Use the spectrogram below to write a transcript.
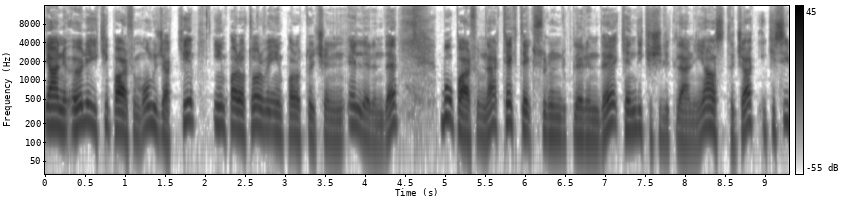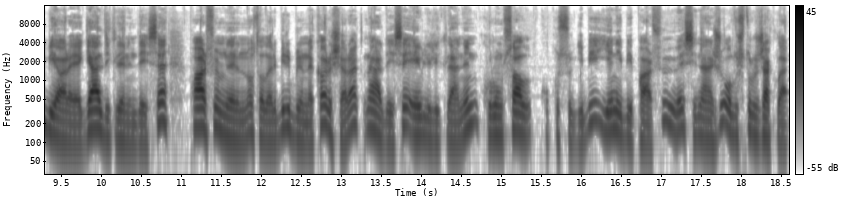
Yani öyle iki parfüm olacak ki imparator ve imparatoriçenin ellerinde bu parfümler tek tek süründüklerinde kendi kişiliklerini yansıtacak. İkisi bir araya geldiklerinde ise parfümlerin notaları birbirine karışarak neredeyse evliliklerinin kurumsal kokusu gibi yeni bir parfüm ve sinerji oluşturacaklar.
